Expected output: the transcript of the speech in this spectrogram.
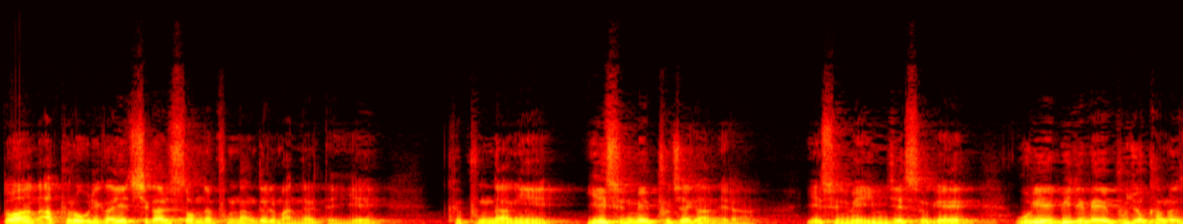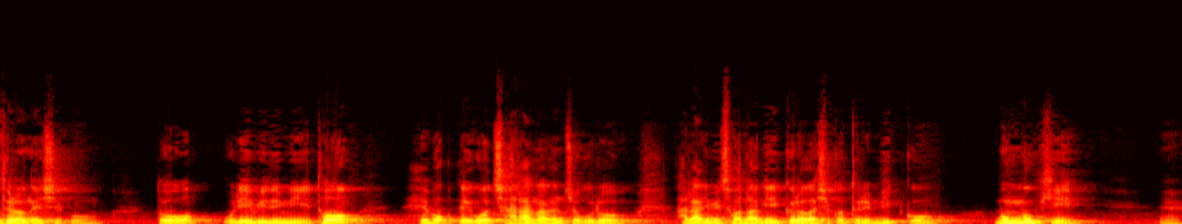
또한 앞으로 우리가 예측할 수 없는 풍랑들을 만날 때에 그 풍랑이 예수님의 부재가 아니라 예수님의 임재 속에 우리의 믿음의 부족함을 드러내시고 또 우리의 믿음이 더 회복되고 자라나는 쪽으로 하나님이 선하게 이끌어 가실 것들을 믿고 묵묵히 예,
